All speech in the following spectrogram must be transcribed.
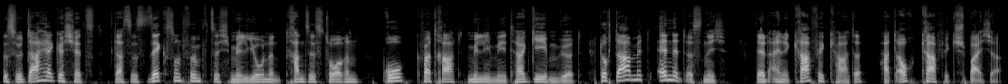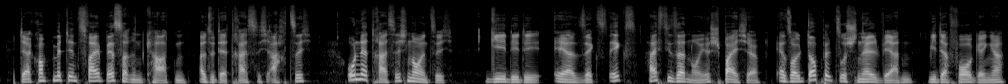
Es wird daher geschätzt, dass es 56 Millionen Transistoren pro Quadratmillimeter geben wird. Doch damit endet es nicht, denn eine Grafikkarte hat auch Grafikspeicher. Der kommt mit den zwei besseren Karten, also der 3080 und der 3090. GDDR6X heißt dieser neue Speicher. Er soll doppelt so schnell werden wie der Vorgänger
